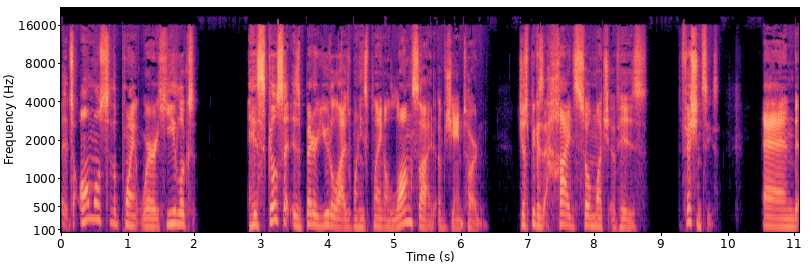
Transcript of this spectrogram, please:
it's almost to the point where he looks his skill set is better utilized when he's playing alongside of James Harden, just because it hides so much of his deficiencies. And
